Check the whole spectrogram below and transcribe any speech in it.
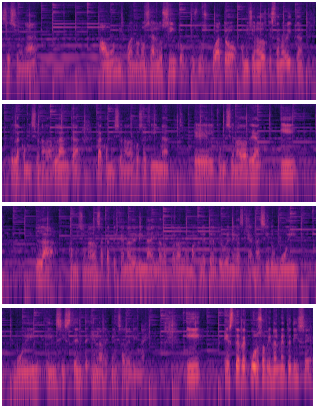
sesionar aún y cuando no sean los cinco, pues los cuatro comisionados que están ahorita, es la comisionada Blanca, la comisionada Josefina, el comisionado Adrián y la comisionada zacatecana del INAI, la doctora Norma Julieta del Río Venegas, que ha sido muy, muy insistente en la defensa del INAI. Y este recurso finalmente dice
